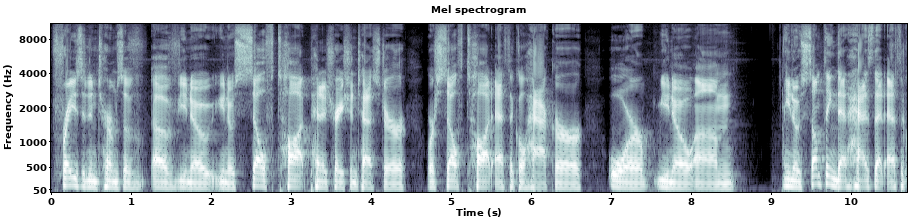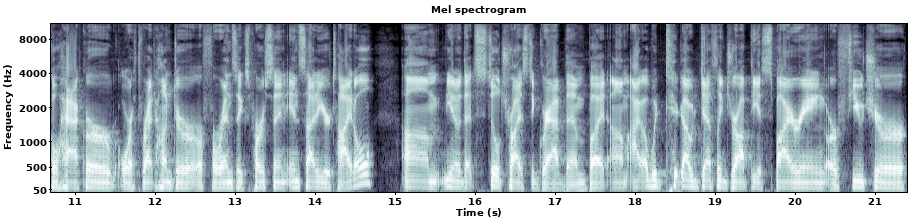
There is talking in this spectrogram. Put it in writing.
phrase it in terms of of, you know, you know, self-taught penetration tester or self-taught ethical hacker or, you know, um, you know, something that has that ethical hacker or threat hunter or forensics person inside of your title um, you know, that still tries to grab them. But um, I would t- I would definitely drop the aspiring or future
